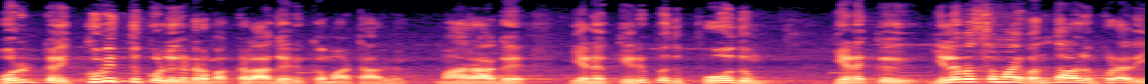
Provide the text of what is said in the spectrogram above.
பொருட்களை குவித்துக் கொள்ளுகின்ற மக்களாக இருக்க மாட்டார்கள். மாறாக எனக்கு இருப்பது போதும். எனக்கு இலவசமாய் வந்தாலும் கூட அதை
